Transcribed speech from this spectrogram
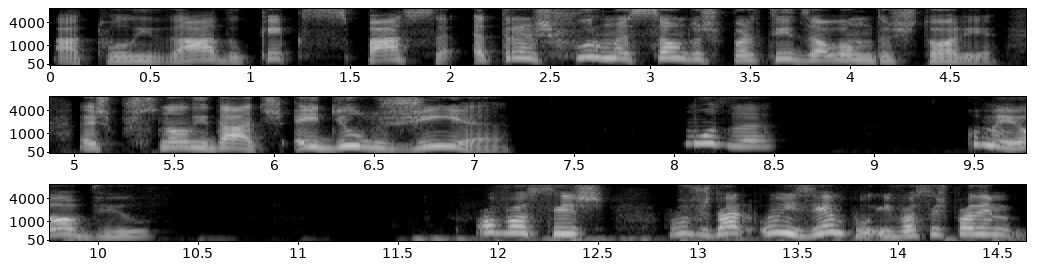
a atualidade, o que é que se passa, a transformação dos partidos ao longo da história, as personalidades, a ideologia. Muda. Como é óbvio. Ou vocês. Vou-vos dar um exemplo e vocês podem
